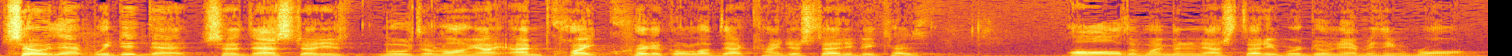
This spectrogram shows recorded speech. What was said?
So that we did that. So that study has moved along. I, I'm quite critical of that kind of study because all the women in that study were doing everything wrong.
